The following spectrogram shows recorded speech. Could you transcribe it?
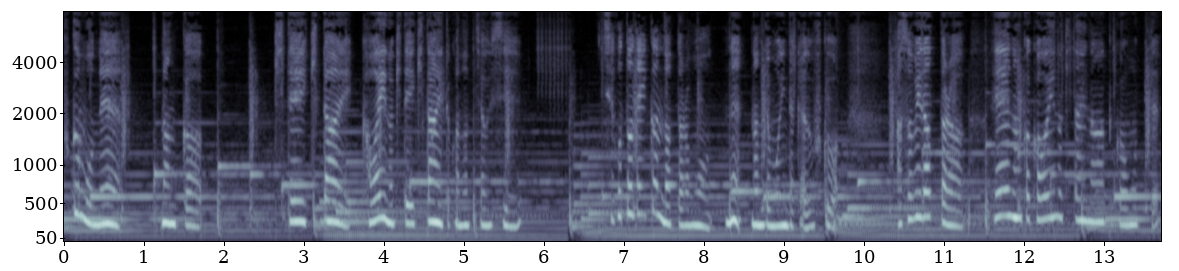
服もねなんかていきたい可愛いの着ていきたいとかなっちゃうし仕事で行くんだったらもうね何でもいいんだけど服は。遊びだったらえー、なんか可愛いの着たいなとか思って。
